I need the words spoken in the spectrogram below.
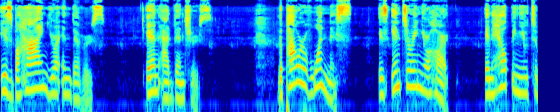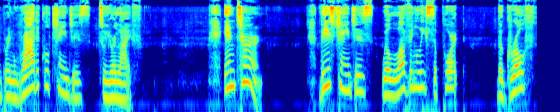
is behind your endeavors and adventures. The power of oneness is entering your heart and helping you to bring radical changes to your life. In turn, these changes will lovingly support the growth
